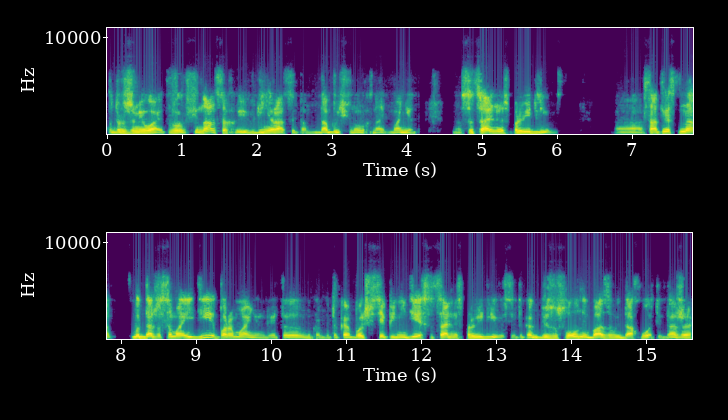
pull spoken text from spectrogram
подразумевает в финансах и в генерации там, добычи новых монет социальную справедливость. А, соответственно, вот даже сама идея парамайнинга, это ну, как бы такая в большей степени идея социальной справедливости. Это как безусловный базовый доход. И даже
